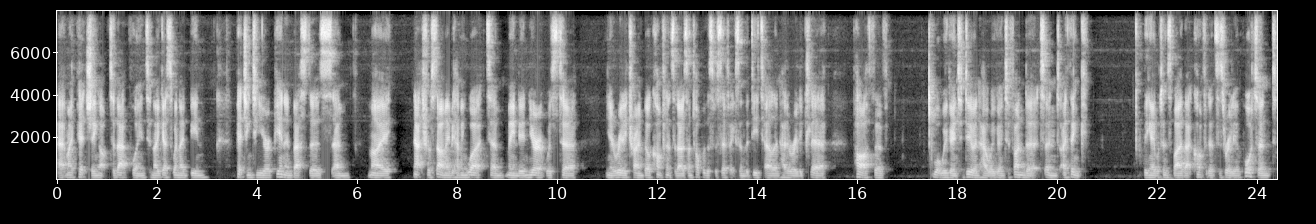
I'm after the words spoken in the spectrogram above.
uh, my pitching up to that point, and I guess when I'd been pitching to European investors, um, my natural style, maybe having worked um, mainly in Europe, was to you know really try and build confidence that I was on top of the specifics and the detail and had a really clear path of what we're going to do and how we're going to fund it. And I think being able to inspire that confidence is really important.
